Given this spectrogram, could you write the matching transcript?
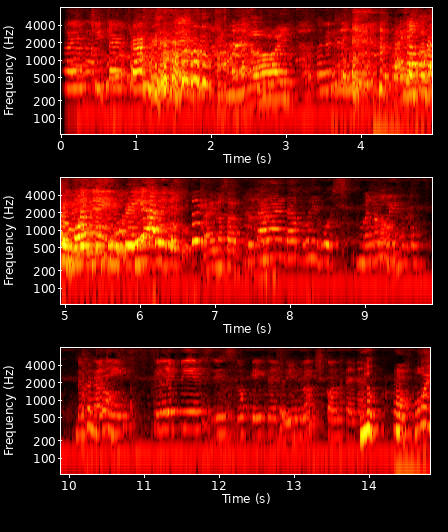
Ay, cheater term. Oy. Lain na sad. Butangan da pulbos. Manoy. Kani, Philippines is located in which continent? No. Hoy,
